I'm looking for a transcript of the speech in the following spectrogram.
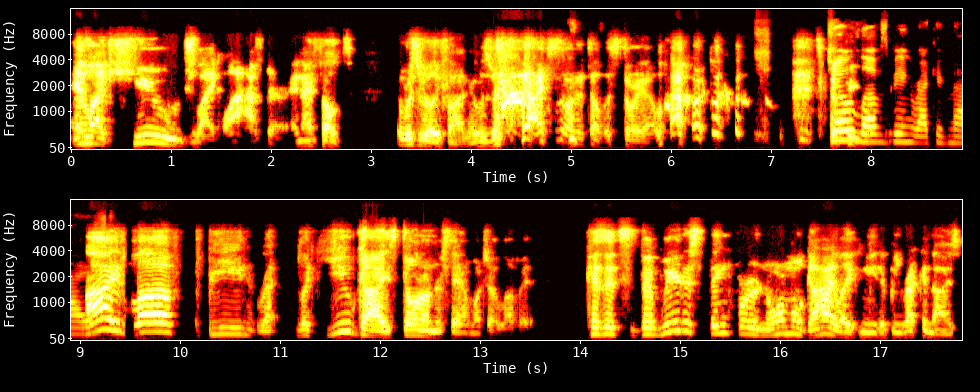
and like huge like laughter, and I felt it was really fun. It was. I just want to tell the story out loud. Joe people. loves being recognized. I love being re- like you guys don't understand how much I love it because it's the weirdest thing for a normal guy like me to be recognized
